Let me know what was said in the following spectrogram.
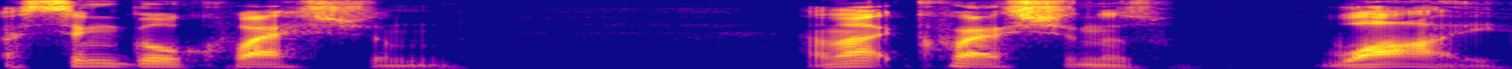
a single question. And that question is why?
